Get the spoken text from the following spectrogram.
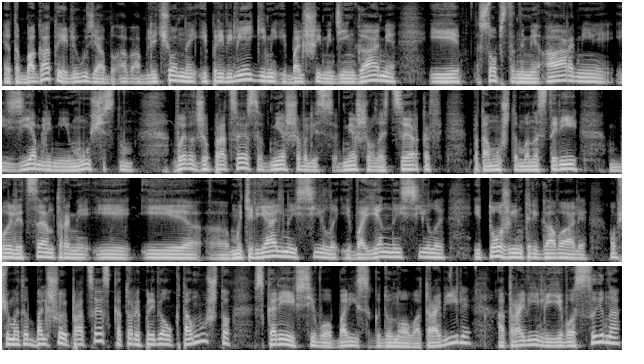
Это богатые люди, облеченные и привилегиями, и большими деньгами, и собственными армиями, и землями, и имуществом. В этот же процесс вмешивались, вмешивалась церковь, потому что монастыри были центрами и, и э, материальной силы, и военной силы, и тоже интриговали. В общем, это большой процесс, который привел к тому, что, скорее всего, Бориса Годунова отравили, отравили отравили его сына,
